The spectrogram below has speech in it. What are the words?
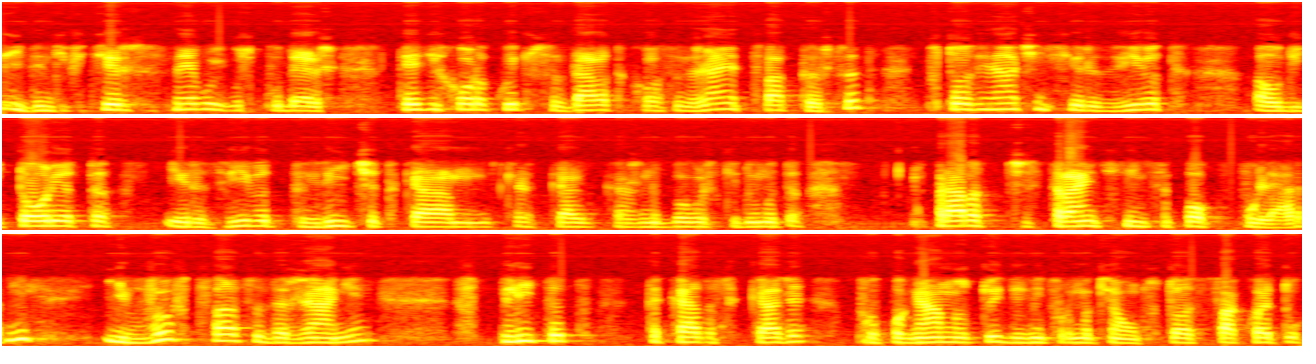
идентифицираш с него и го споделяш. Тези хора, които създават такова съдържание, това търсят. По този начин си развиват аудиторията и развиват рича, така, как, как кажа на български думата, правят, че страниците им са по-популярни и в това съдържание вплитат така да се каже, пропагандното и дезинформационното. Т.е. това, което,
